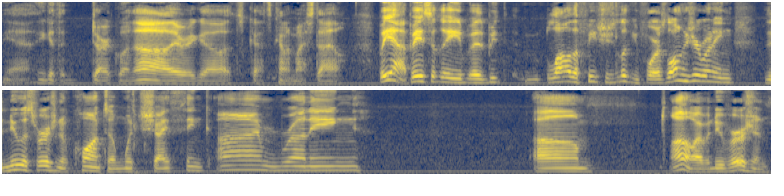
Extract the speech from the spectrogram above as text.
yeah, you get the dark one. Ah, there we go. That's, that's kind of my style. But yeah, basically, a lot of the features you're looking for, as long as you're running the newest version of Quantum, which I think I'm running. Um, oh, I have a new version.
